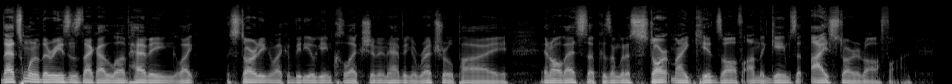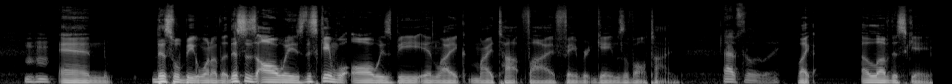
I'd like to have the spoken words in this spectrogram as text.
that's one of the reasons like I love having like starting like a video game collection and having a RetroPie and all that stuff because I'm going to start my kids off on the games that I started off on. Mhm. And this will be one of the this is always this game will always be in like my top 5 favorite games of all time. absolutely. Like I love this game.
